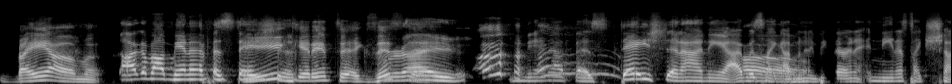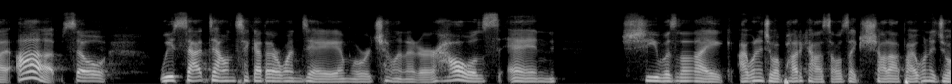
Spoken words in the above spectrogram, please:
Bam. Talk about manifestation. You get into existence. Right. Manifestation, honey. I was like, I'm going to be there. And Nina's like, shut up. So we sat down together one day and we were chilling at her house. And she was like, I want to do a podcast. I was like, shut up. I want to do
